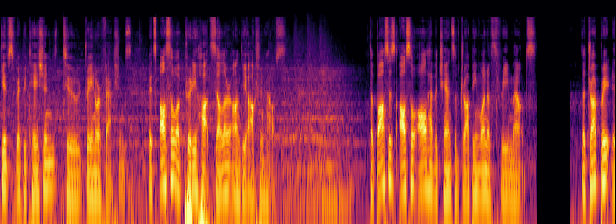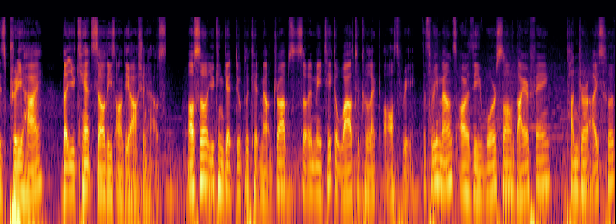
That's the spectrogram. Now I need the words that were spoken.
gives reputation to Draenor factions. It's also a pretty hot seller on the auction house. The bosses also all have a chance of dropping one of three mounts. The drop rate is pretty high, but you can't sell these on the auction house. Also, you can get duplicate mount drops, so it may take a while to collect all three. The three mounts are the Warsong Direfang, Tundra Icehoof,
